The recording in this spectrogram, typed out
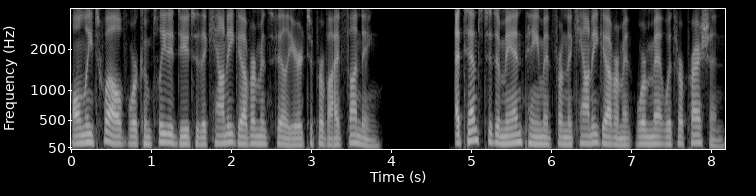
only 12 were completed due to the county government's failure to provide funding. Attempts to demand payment from the county government were met with repression.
